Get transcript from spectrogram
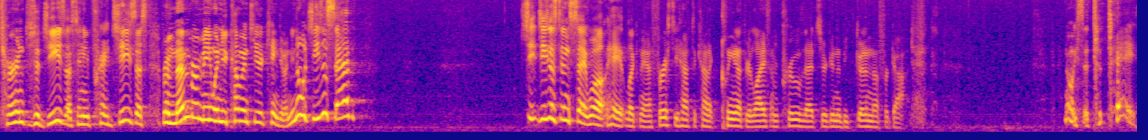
turned to Jesus and he prayed, Jesus, remember me when you come into your kingdom. And you know what Jesus said? Jesus didn't say, well, hey, look, man, first you have to kind of clean up your life and prove that you're going to be good enough for God. No, he said, today,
